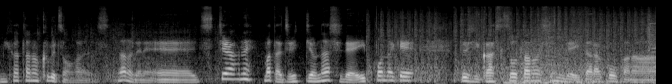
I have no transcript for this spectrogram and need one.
味方の区別もわからないです。なのでね、えー、そちらはねまた実況なしで1本だけぜひ画質を楽しんでいただこうかなとい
